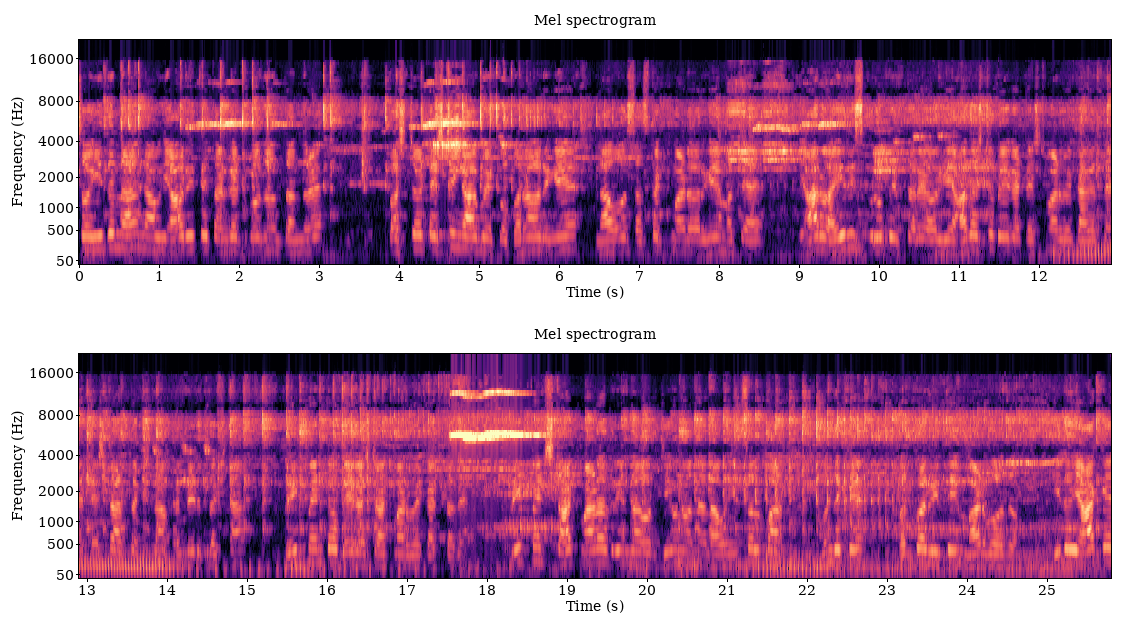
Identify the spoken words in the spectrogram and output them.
ಸೊ ಇದನ್ನು ನಾವು ಯಾವ ರೀತಿ ತಡೆಗಟ್ಬೋದು ಅಂತಂದರೆ ಫಸ್ಟು ಟೆಸ್ಟಿಂಗ್ ಆಗಬೇಕು. ಬರೋರಿಗೆ, ನಾವು ಸಸ್ಪೆಕ್ಟ್ ಮಾಡೋರಿಗೆ, ಮತ್ತು ಯಾರು ಹೈ ರಿಸ್ಕ್ ಗ್ರೂಪ್ ಇರ್ತಾರೆ, ಅವರಿಗೆ ಆದಷ್ಟು ಬೇಗ ಟೆಸ್ಟ್ ಮಾಡಬೇಕಾಗತ್ತೆ. ಟೆಸ್ಟ್ ಆದ ತಕ್ಷಣ, ಕಂಡಿಡಿದ ತಕ್ಷಣ ಟ್ರೀಟ್ಮೆಂಟು ಬೇಗ ಸ್ಟಾರ್ಟ್ ಮಾಡಬೇಕಾಗ್ತದೆ. ಟ್ರೀಟ್ಮೆಂಟ್ ಸ್ಟಾರ್ಟ್ ಮಾಡೋದ್ರಿಂದ ಅವ್ರ ಜೀವನವನ್ನು ನಾವು ಇನ್ನು ಸ್ವಲ್ಪ ಮುಂದಕ್ಕೆ ಬದುಕೋ ರೀತಿ ಮಾಡ್ಬೋದು. ಇದು ಯಾಕೆ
